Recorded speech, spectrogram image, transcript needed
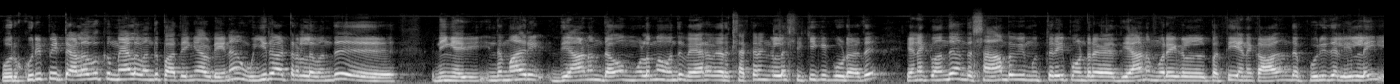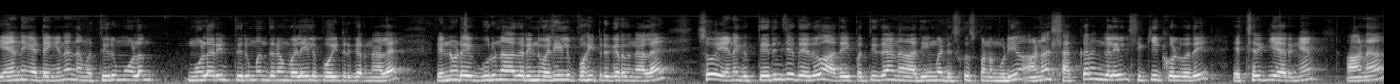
ஒரு குறிப்பிட்ட அளவுக்கு மேலே வந்து பார்த்தீங்க அப்படின்னா உயிராற்றலில் வந்து நீங்கள் இந்த மாதிரி தியானம் தவம் மூலமாக வந்து வேறு வேறு சக்கரங்களில் சிக்கிக்கக்கூடாது எனக்கு வந்து அந்த சாம்பவி முத்திரை போன்ற தியான முறைகள் பற்றி எனக்கு ஆழ்ந்த புரிதல் இல்லை. ஏன்னு கேட்டிங்கன்னா நம்ம திருமூலம் மூலரின் திருமந்திரம் வழியில் போயிட்டு இருக்கிறனால என்னுடைய குருநாதரின் வழியில் போயிட்டு இருக்கிறதுனால ஸோ எனக்கு தெரிஞ்சது ஏதோ அதை பற்றி தான் நான் அதிகமாக டிஸ்கஸ் பண்ண முடியும். ஆனால் சக்கரங்களில் சிக்கிக்கொள்வதை எச்சரிக்கையாக இருங்க. ஆனால்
